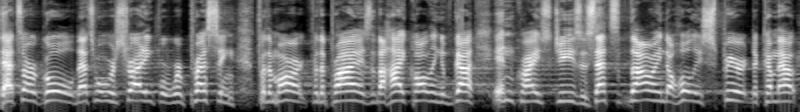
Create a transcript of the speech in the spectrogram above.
That's our goal. That's what we're striving for. We're pressing for the mark, for the prize of the high calling of God in Christ Jesus. That's allowing the Holy Spirit to come out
